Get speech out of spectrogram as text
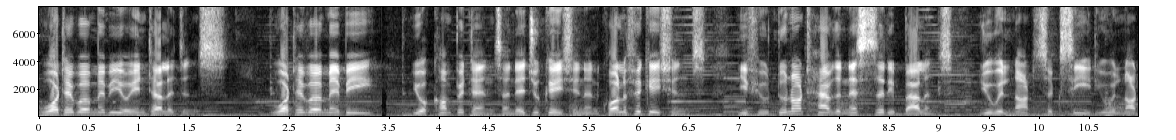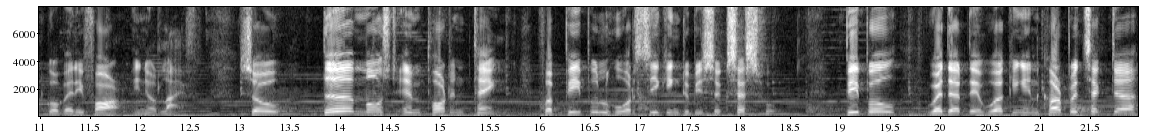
Whatever may be your intelligence, whatever may be your competence and education and qualifications, if you do not have the necessary balance, you will not succeed, you will not go very far in your life. So, the most important thing for people who are seeking to be successful, people whether they're working in corporate sector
